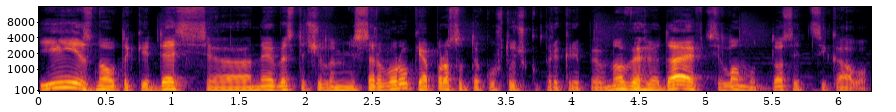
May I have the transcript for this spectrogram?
І знов таки десь е, не вистачило мені серворук, я просто таку штучку прикріпив. Ну, виглядає в цілому досить цікаво.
